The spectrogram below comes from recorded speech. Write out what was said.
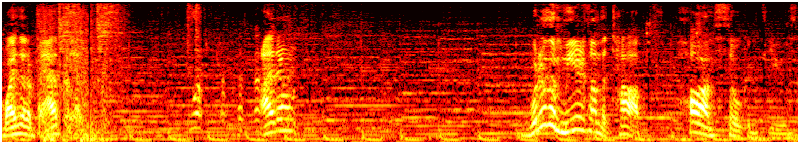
why is that a bad thing? I don't... What are the meters on the top? Oh, I'm so confused.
